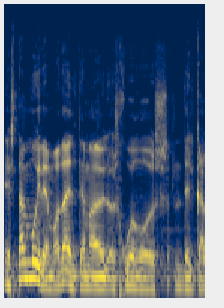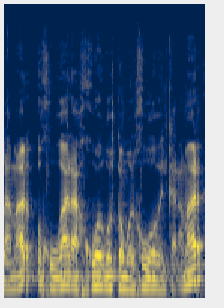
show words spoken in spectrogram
Está muy de moda el tema de los juegos del calamar o jugar a juegos como el juego del calamar.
